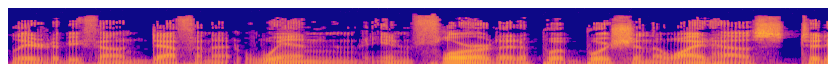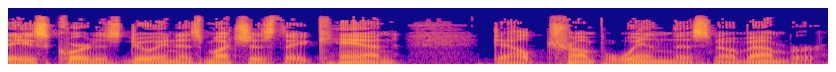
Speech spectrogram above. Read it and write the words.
later to be found definite, win in Florida to put Bush in the White House, today's court is doing as much as they can to help Trump win this November.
